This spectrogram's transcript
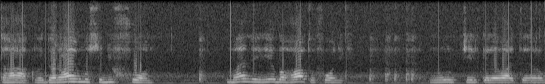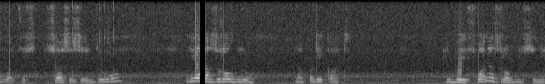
Так, вибираємо собі фон. У мене є багато фонів. Ну, тільки давайте роботу. Зараз зайду. Ну я зроблю, наприклад, любий фон я зроблю собі.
